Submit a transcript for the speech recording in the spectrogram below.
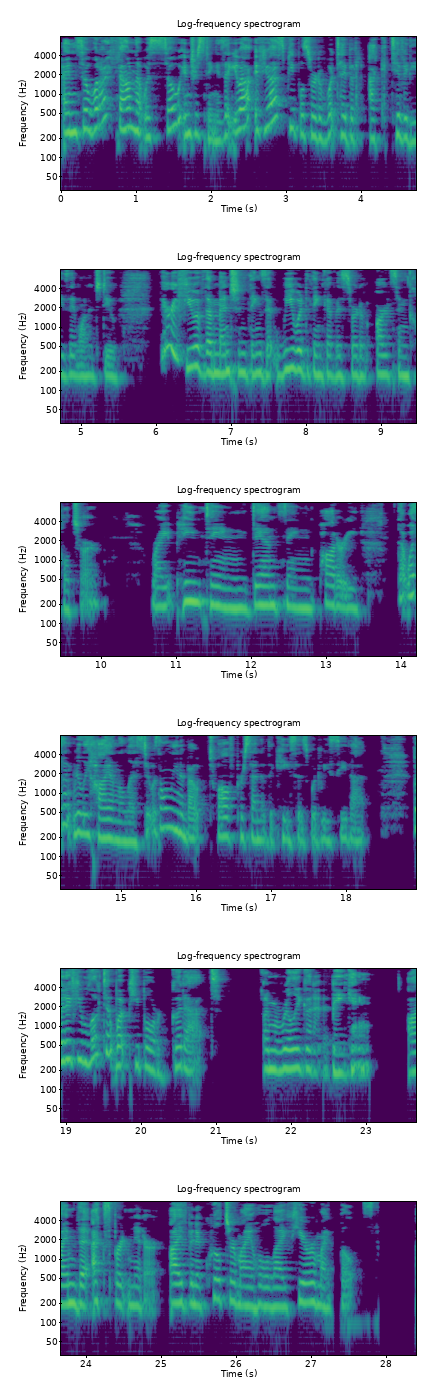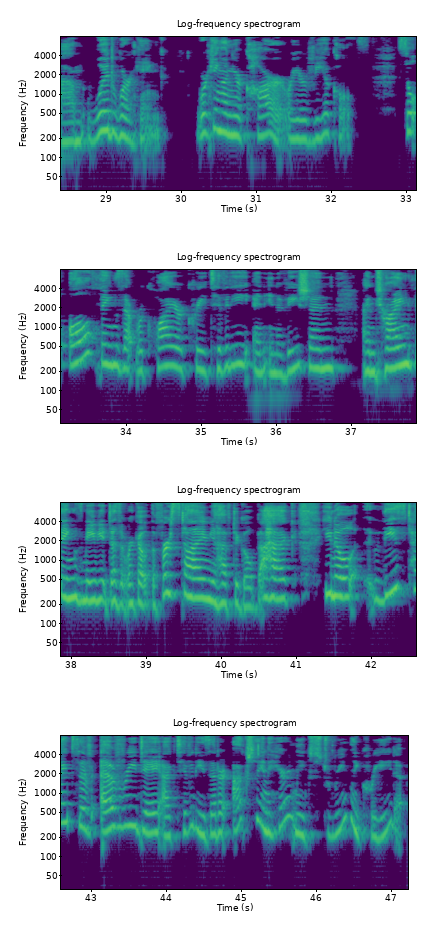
And so what I found that was so interesting is that you, if you ask people sort of what type of activities they wanted to do, very few of them mentioned things that we would think of as sort of arts and culture, right? Painting, dancing, pottery. That wasn't really high on the list. It was only in about 12% of the cases would we see that. But if you looked at what people are good at, I'm really good at baking. I'm the expert knitter. I've been a quilter my whole life. Here are my quilts. Um, woodworking, working on your car or your vehicles. So all things that require creativity and innovation and trying things. Maybe it doesn't work out the first time. You have to go back. You know, these types of everyday activities that are actually inherently extremely creative.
